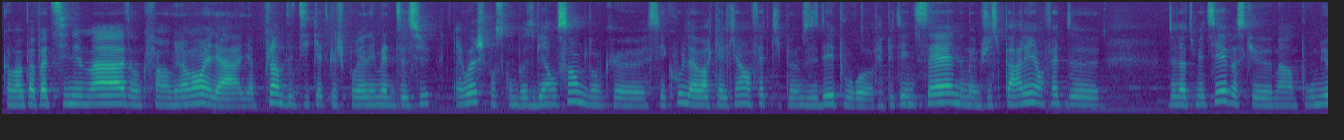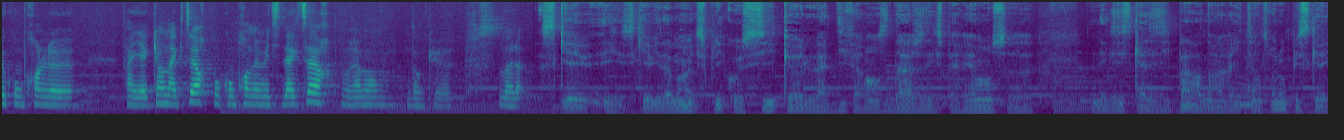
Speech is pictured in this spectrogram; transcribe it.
comme un papa de cinéma. Donc enfin vraiment, il y a, y a plein d'étiquettes que je pourrais les mettre dessus. Et ouais, je pense qu'on bosse bien ensemble, donc c'est cool d'avoir quelqu'un en fait qui peut nous aider pour répéter une scène ou même juste parler en fait de, de notre métier, parce que ben, pour mieux comprendre le, enfin il n'y a qu'un acteur pour comprendre le métier d'acteur, vraiment. Donc euh, voilà. Ce qui, est- ce qui évidemment explique aussi que la différence d'âge, d'expérience euh, n'existe quasi pas dans la réalité entre nous, puisqu'il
